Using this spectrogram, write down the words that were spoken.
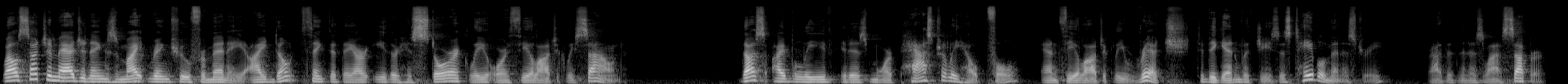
While such imaginings might ring true for many, I don't think that they are either historically or theologically sound. Thus, I believe it is more pastorally helpful and theologically rich to begin with Jesus' table ministry rather than his Last Supper.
